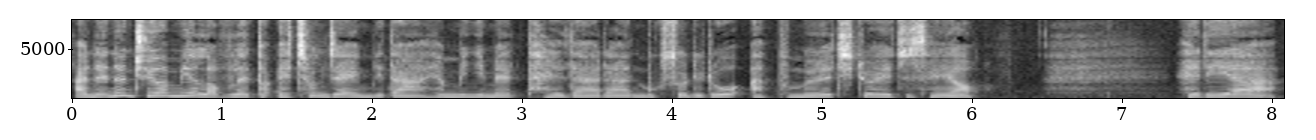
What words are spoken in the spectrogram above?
아내는 주현미의 러브레터 애청자입니다. 현미님의 달달한 목소리로 아픔을 치료해 주세요. 혜리야,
